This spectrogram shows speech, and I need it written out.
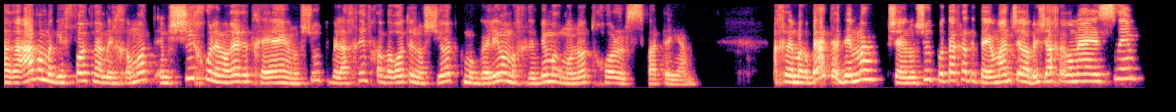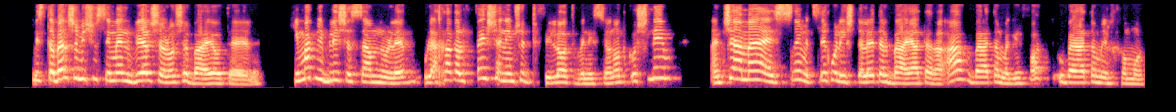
הרעב, המגפות והמלחמות המשיכו למרר את חיי האנושות ולהחריב חברות אנושיות כמו גלים המחריבים ארמונות חול על שפת הים. אך למרבה התדהמה, כשהאנושות פותחת את היומן שלה בשחר המאה ה-20, מסתבר שמישהו סימן וי על שלוש הבעיות האלה. כמעט מבלי ששמנו לב, ולאחר אלפי שנים של תפילות וניסיונות כושלים, אנשי המאה ה-20 הצליחו להשתלט על בעיית הרעב, בעיית המגפות ובעיית המלחמות.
